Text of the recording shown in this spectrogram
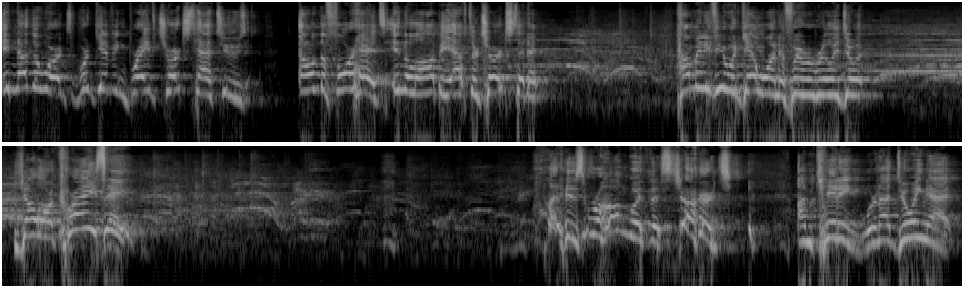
In other words, we're giving Brave Church tattoos on the foreheads in the lobby after church today. How many of you would get one if we were really doing? Y'all are crazy. What is wrong with this church? I'm kidding. We're not doing that.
